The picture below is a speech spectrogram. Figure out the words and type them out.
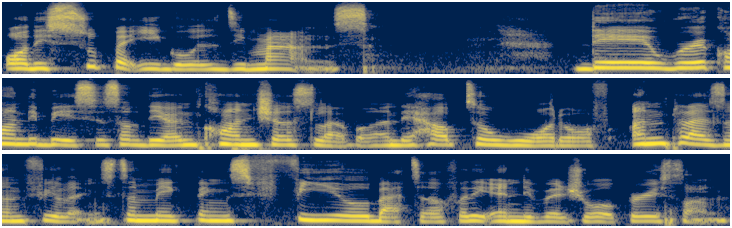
or the superego's demands. they work on the basis of the unconscious level and they help to ward off unpleasant feelings to make things feel better for the individual person.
